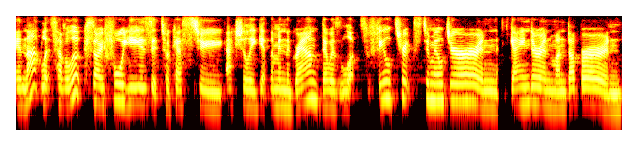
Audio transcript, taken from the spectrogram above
in that. Let's have a look. So four years it took us to actually get them in the ground. There was lots of field trips to Mildura and Gayndah and Mundubbera and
